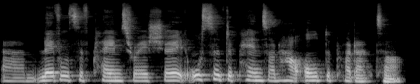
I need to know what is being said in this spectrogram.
um, levels of claims ratio. It also depends on how old the products are.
